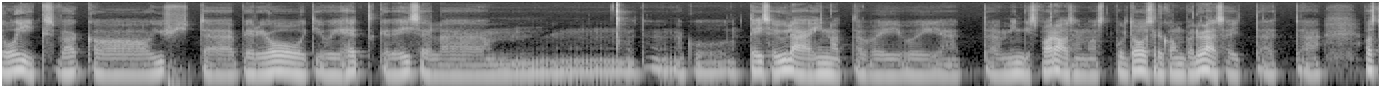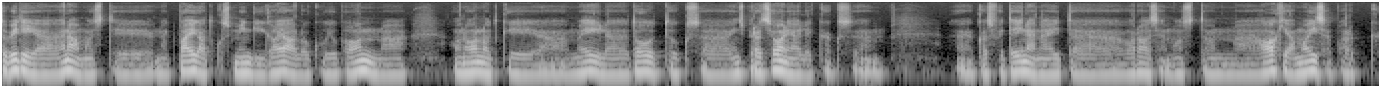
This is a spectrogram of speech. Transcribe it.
tohiks väga ühte perioodi või hetke teisele mm, nagu teise üle hinnata või, või et mingist varasemast buldooseri kombel üle sõita, et äh, vastupidi ja enamasti need paigad, kus mingi ajalugu juba on on olnudki äh, meile tohutuks äh, inspiratsiooniallikaks. Äh, kasvõi teine näide varasemast on Ahja mõisapark,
